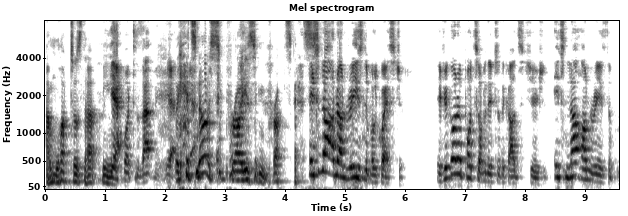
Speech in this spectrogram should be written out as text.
"And what does that mean?" Yeah, what does that mean? Yeah, like it's yeah. not a surprising process. It's not an unreasonable question. If you're going to put something into the Constitution, it's not unreasonable.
